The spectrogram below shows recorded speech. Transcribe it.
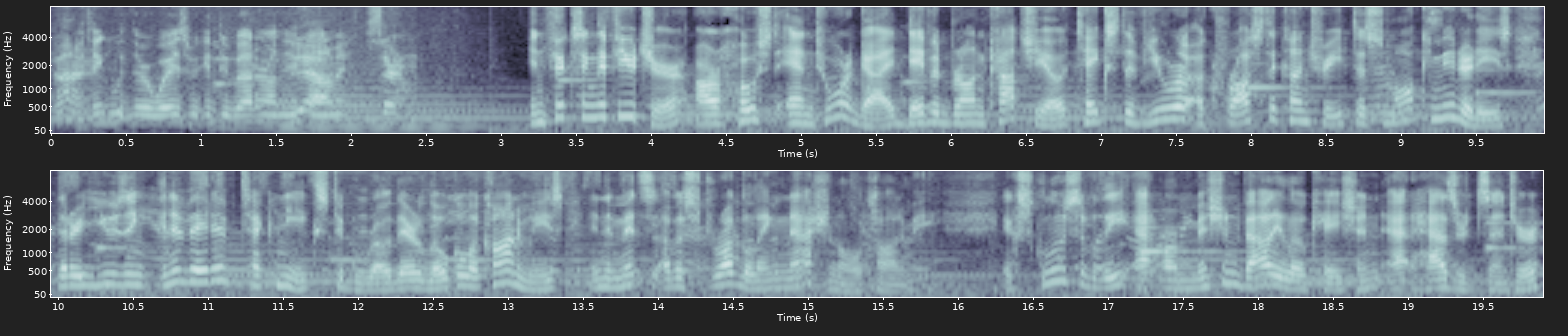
You think there are ways we could do better on the Yeah, economy? certainly. In Fixing the Future, our host and tour guide, David Brancaccio, takes the viewer across the country to small communities that are using innovative techniques to grow their local economies in the midst of a struggling national economy. Exclusively at our Mission Valley location at Hazard Center,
